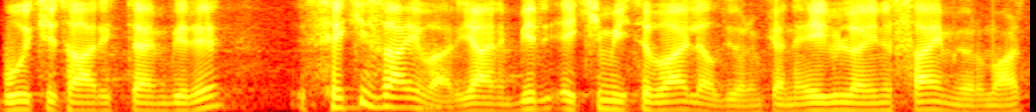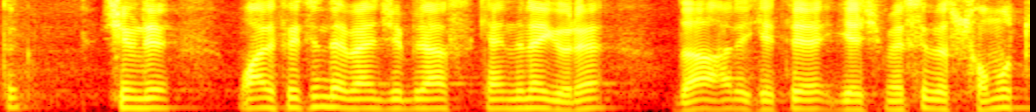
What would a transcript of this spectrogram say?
Bu iki tarihten biri. 8 ay var. Yani 1 Ekim itibariyle alıyorum. Yani Eylül ayını saymıyorum artık. Şimdi muhalefetin de bence biraz kendine göre daha harekete geçmesi ve somut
